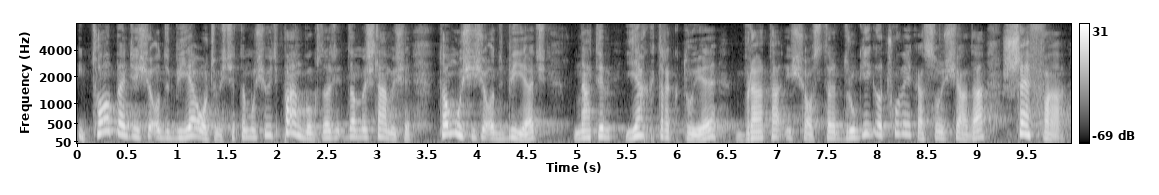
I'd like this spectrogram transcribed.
I to będzie się odbijało, oczywiście to musi być Pan Bóg, domyślamy się. To musi się odbijać na tym, jak traktuje brata i siostrę, drugiego człowieka, sąsiada, szefa,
